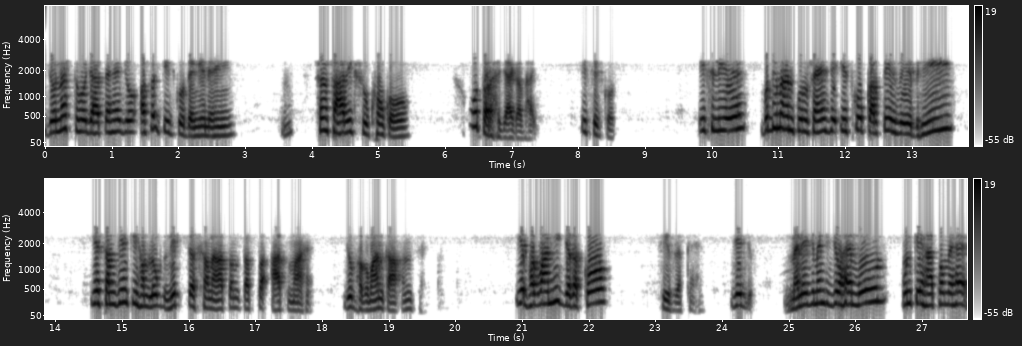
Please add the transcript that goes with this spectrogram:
जो नष्ट हो जाते हैं, जो असल चीज़ को देंगे नहीं संसारिक सुखों को, वो तो रह जाएगा भाई, इस चीज़ को। इसलिए बुद्धिमान पुरुष हैं जो इसको करते हुए भी ये समझें कि हम लोग नित्य सनातन तत्व आत्मा है, जो भगवान का अंश है। ये भगवान ही जगत को स्थिर रखे हैं। ये मैनेजमेंट जो है मूल उनके हाथों में है।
